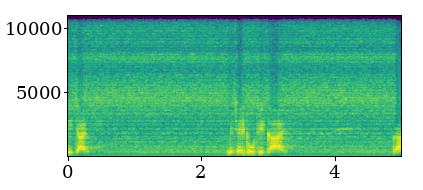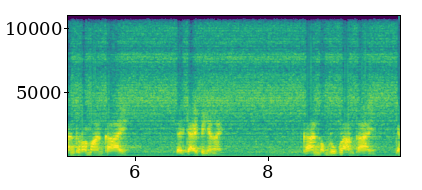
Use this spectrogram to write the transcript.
ที่ใจ ไม่ใช่ดูที่กาย การทรมานกาย แต่ใจเป็นยังไง การบำรุงร่างกายใจ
